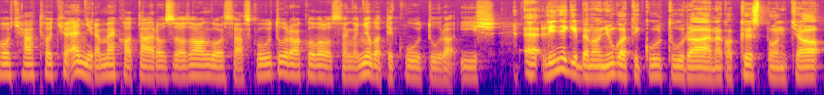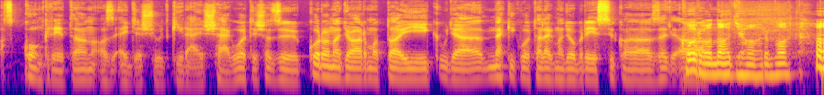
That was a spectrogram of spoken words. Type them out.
hogy hát, hogyha ennyire meghatározza az angol száz kultúra, akkor valószínűleg a nyugati kultúra is. E, Lényegében a nyugati kultúrának a központja az konkrétan az Egyesült Királyság volt, és az ő koronagyarmataik, ugye nekik volt a legnagyobb részük az... Egy, a... Koronagyarmat.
